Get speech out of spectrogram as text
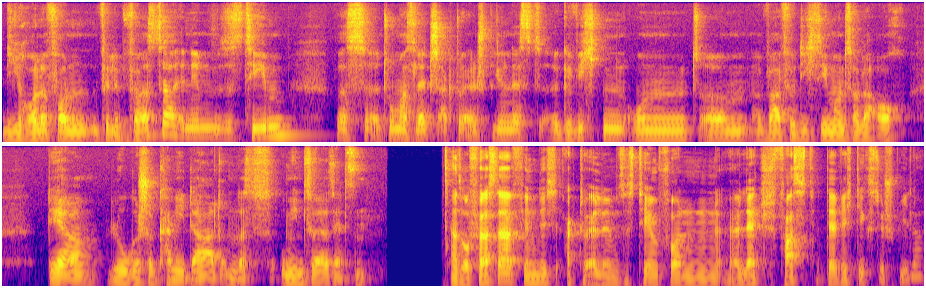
die Rolle von Philipp Förster in dem System was äh, Thomas Letsch aktuell spielen lässt, äh, gewichten und ähm, war für dich Simon Zoller auch der logische Kandidat, um, das, um ihn zu ersetzen? Also Förster finde ich aktuell im System von äh, Letsch fast der wichtigste Spieler,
